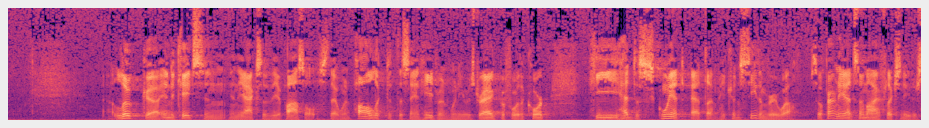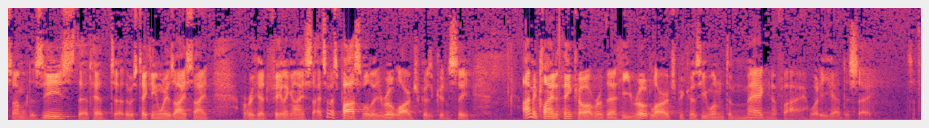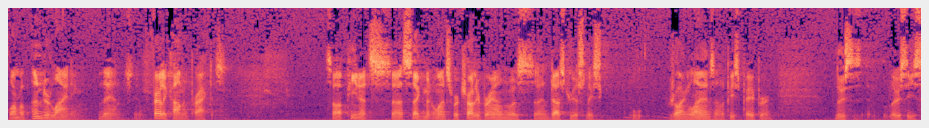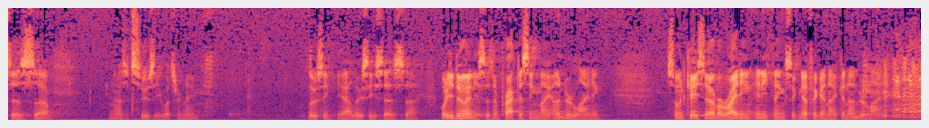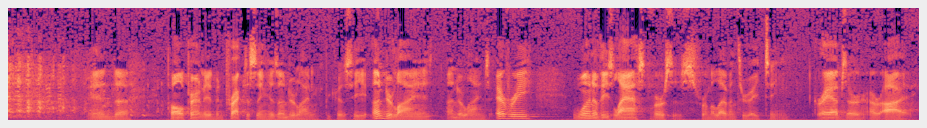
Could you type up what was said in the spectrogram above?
Luke uh, indicates in, in the Acts of the Apostles that when Paul looked at the Sanhedrin when he was dragged before the court, he had to squint at them. He couldn't see them very well. So apparently he had some eye affliction, either some disease that had uh, that was taking away his eyesight, or he had failing eyesight. So it's possible that he wrote large because he couldn't see. I'm inclined to think, however, that he wrote large because he wanted to magnify what he had to say. It's a form of underlining then. It's a fairly common practice saw a Peanuts uh, segment once where Charlie Brown was uh, industriously drawing lines on a piece of paper, and Lucy, Lucy says, uh, No, is it Susie? What's her name? Lucy? Yeah, Lucy says, uh, What are you doing? He says, I'm practicing my underlining. So in case they're ever writing anything significant, I can underline it. and uh, Paul apparently had been practicing his underlining because he underlines, underlines every one of these last verses from 11 through 18. Grabs our, our eye,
